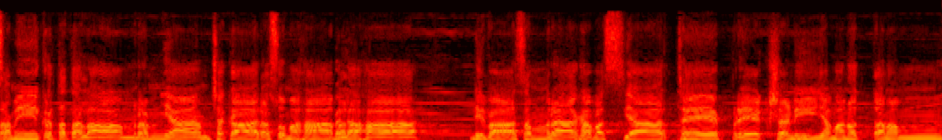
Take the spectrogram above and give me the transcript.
समीकृततलाम् रम्याम् चकार सुमहाबलः निवासम् राघवस्यार्थे प्रेक्षणीयमनुत्तमम्।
